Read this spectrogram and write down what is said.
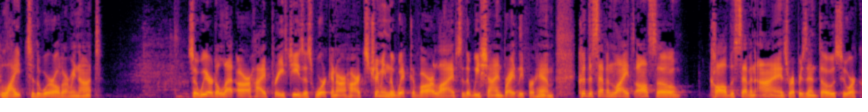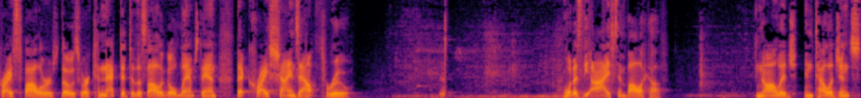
Light to the world, are we not? So we are to let our high priest, Jesus, work in our hearts, trimming the wick of our lives so that we shine brightly for him. Could the seven lights also called the seven eyes represent those who are Christ's followers, those who are connected to the solid gold lampstand that Christ shines out through? What is the eye symbolic of? Knowledge, intelligence,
